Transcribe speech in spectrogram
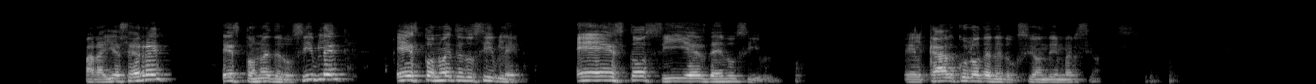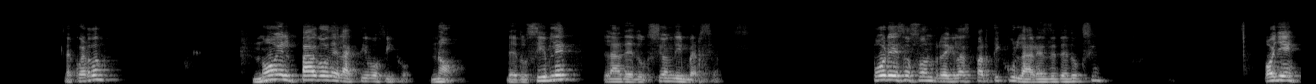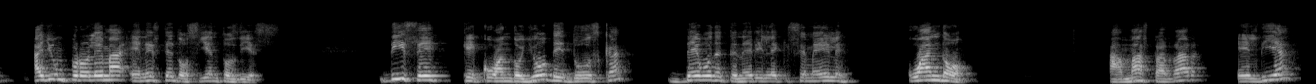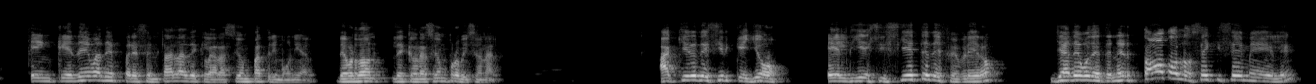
Para ISR, esto no es deducible, esto no es deducible. Esto sí es deducible. El cálculo de deducción de inversiones. ¿De acuerdo? No el pago del activo fijo. No. Deducible, la deducción de inversiones. Por eso son reglas particulares de deducción. Oye, hay un problema en este 210. Dice que cuando yo deduzca, debo de tener el XML. ¿Cuándo? A más tardar el día en que deba de presentar la declaración patrimonial, de perdón, declaración provisional. Ah, quiere decir que yo, el 17 de febrero, ya debo de tener todos los XML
